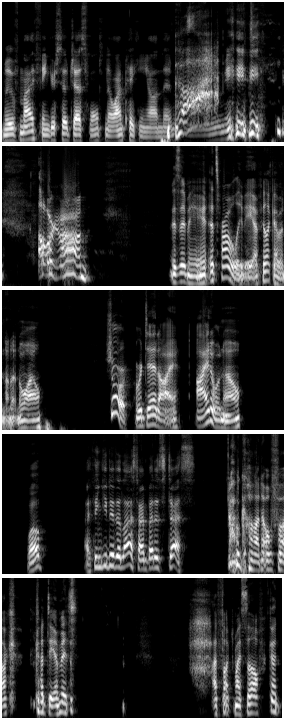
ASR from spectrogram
Move my finger so Jess won't know I'm picking on them. Ah! Oh god. Is it me? It's probably me. I feel like I haven't done it in a while. Sure. Or did I? I don't know. Well, I think you did it last time, but it's Jess. Oh god, oh fuck. God damn it. I fucked myself. God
